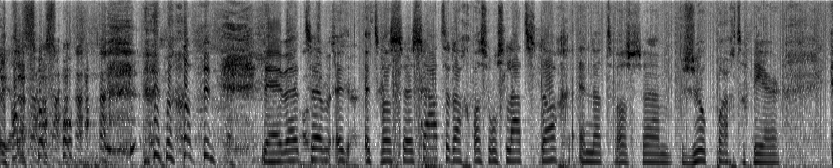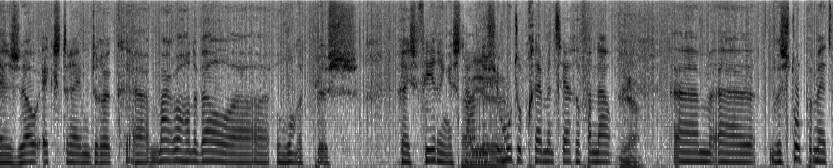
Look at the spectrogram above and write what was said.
Alles was op. Nee, het, ehm, het, het was eh, zaterdag was onze laatste dag. En dat was ehm zo prachtig weer. En zo extreem druk. Eh, maar we hadden wel eh 100 plus reserveringen staan. Ja, je- Dus je moet op een gegeven moment zeggen van nou... Ja. ehm, eh, we stoppen met,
